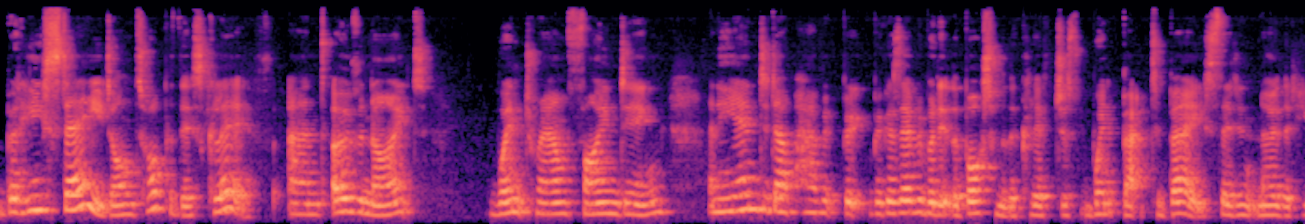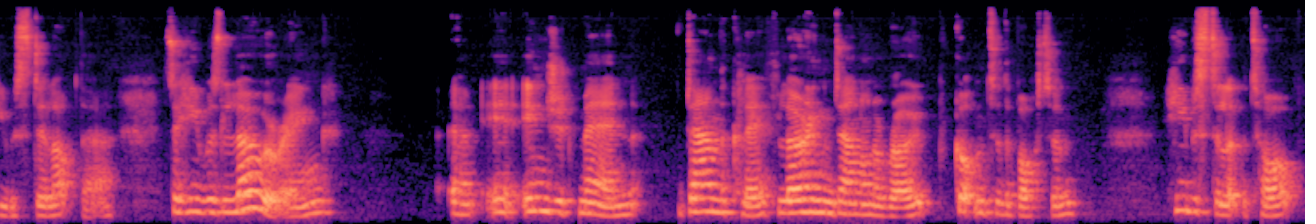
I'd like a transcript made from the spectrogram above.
but he stayed on top of this cliff and overnight went round finding, and he ended up having because everybody at the bottom of the cliff just went back to base. They didn't know that he was still up there, so he was lowering um, injured men down the cliff, lowering them down on a rope, got them to the bottom. He was still at the top.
